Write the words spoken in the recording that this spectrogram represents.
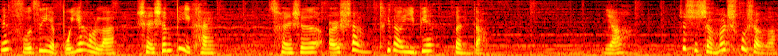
连斧子也不要了，闪身避开，窜身而上，推到一边，问道：“娘，这是什么畜生啊？”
